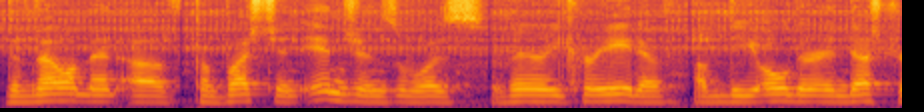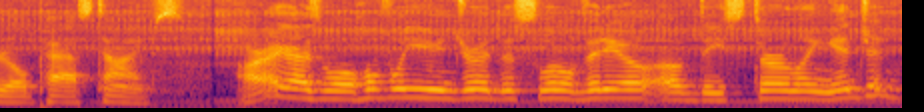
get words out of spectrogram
development of combustion engines was very creative of the older industrial past times. Alright guys, well hopefully you enjoyed this little video of the Stirling engine.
